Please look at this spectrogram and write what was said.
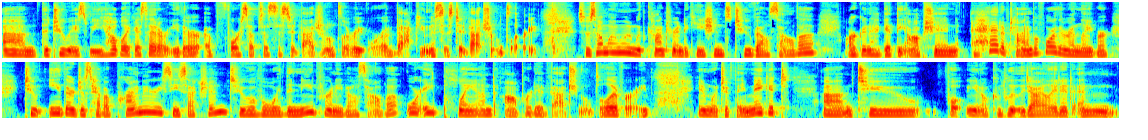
Um, the two ways we help, like I said, are either a forceps assisted vaginal delivery or a vacuum assisted vaginal delivery. So some women with contraindications to Valsalva are going to get the option ahead of time before they're in labor to either just have a primary C-section to avoid the need for any Valsalva or a planned operative vaginal delivery, in which if they make it um, to you know completely dilated and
